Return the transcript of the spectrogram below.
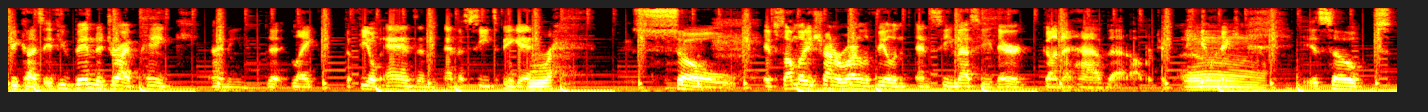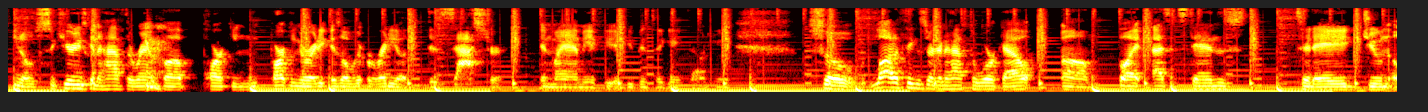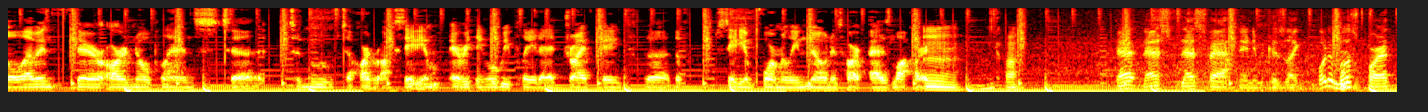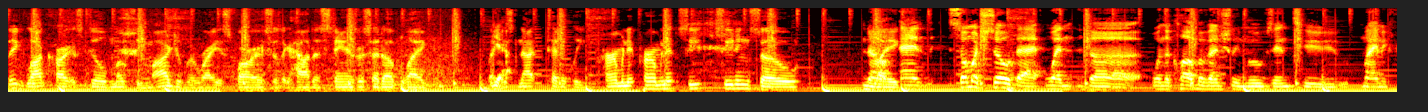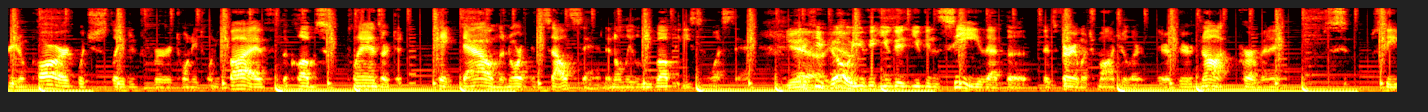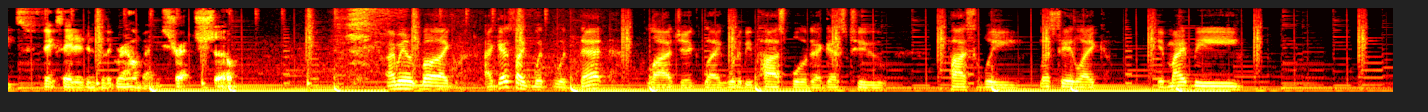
because if you've been to DRV PNK i mean the, like the field ends and, and the seats begin Right. So if somebody's trying to run on the field and, and see Messi, they're gonna have that opportunity. Like, so you know, security's gonna have to ramp up. Parking, parking already is already a disaster in Miami. If, you, if you've been to a game down here, so a lot of things are gonna have to work out. Um, but as it stands today, June 11th, there are no plans to to move to Hard Rock Stadium. Everything will be played at DRV PNK, the the stadium formerly known as Hart as Lockhart. mm, okay. That that's that's fascinating because like for the most part, I think Lockhart is still mostly modular, right? As far as just like how the stands are set up, like like Yeah. it's not technically permanent permanent seat seating. So No, Like- and so much so that when the when the club eventually moves into Miami Freedom Park, which is slated for 2025, the club's plans are to take down the north and south stand and only leave up the east and west stand. yeah, and if you go, yeah. you can you can you can see that the it's very much modular. They're they're not permanent seats fixated into the ground by any stretch. So I mean, but like, I guess like with with that logic, like, would it be possible, to, I guess, to possibly, let's say, like, it might be,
